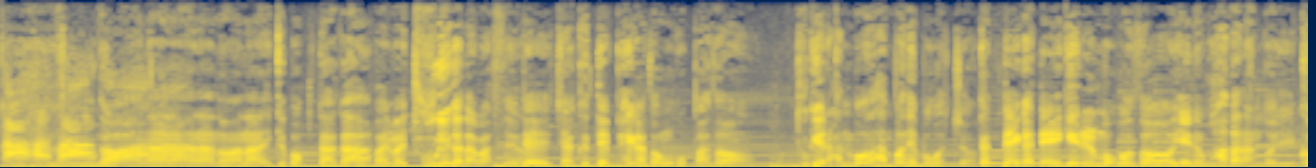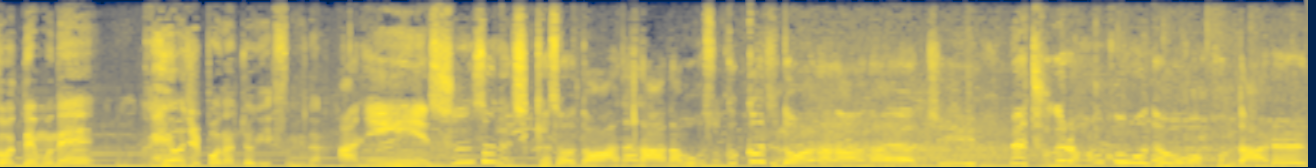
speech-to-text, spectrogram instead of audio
나 하나 너 하나. 나 하나 너 하나 이렇게 먹다가 마지막에 두 개가 남았어요. 근데 제가 그때 배가 너무 고파서 두 개를 한 번 한 번에 먹었죠. 그러니까 내가 네 개를 먹어서 얘는 화가 난 거지. 그것 때문에 그 헤어질 뻔한 적이 있습니다. 아니 순서는 지켜서 너 하나 나 하나 먹었으면 끝까지 너 하나 나 하나 해야지. 왜 두 개를 한꺼번에 먹어? 그럼 나를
